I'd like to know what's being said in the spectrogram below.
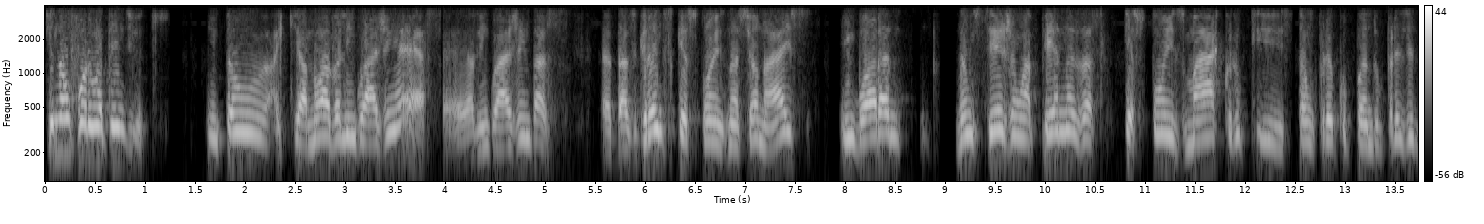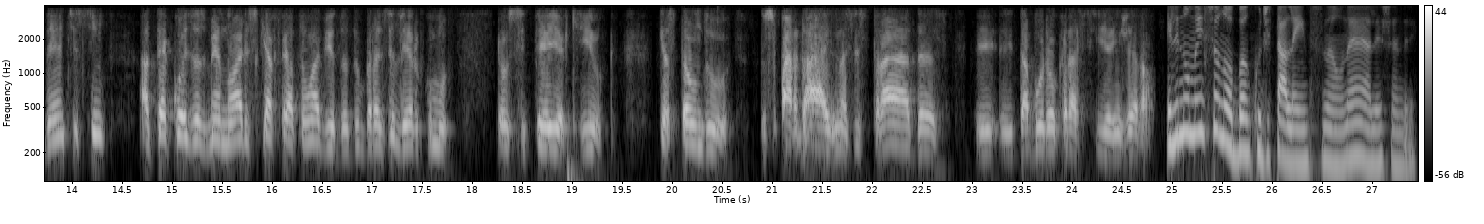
que não foram atendidos. Então, aqui a nova linguagem é essa, é a linguagem das das grandes questões nacionais, embora não sejam apenas as questões macro que estão preocupando o presidente, sim até coisas menores que afetam a vida do brasileiro, como eu citei aqui, a questão do, dos pardais nas estradas e, e, da burocracia em geral. Ele não mencionou banco de talentos, não, né, Alexandre?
